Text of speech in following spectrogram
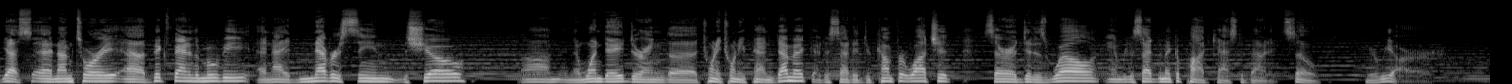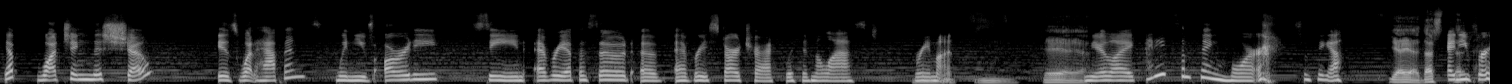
Yes, and I'm Tori, a big fan of the movie, and I had never seen the show. Um, and then one day during the 2020 pandemic, I decided to comfort watch it. Sarah did as well, and we decided to make a podcast about it. So here we are. Yep. Watching this show is what happens when you've already seen every episode of every Star Trek within the last three months. Mm. Yeah, yeah, yeah. And you're like, I need something more, something else. Yeah, yeah. That's And that- you for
